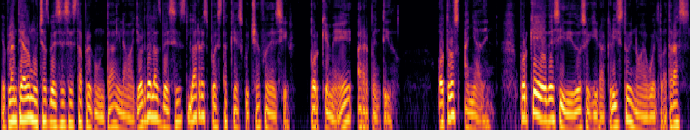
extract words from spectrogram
He planteado muchas veces esta pregunta y la mayor de las veces la respuesta que escuché fue decir, porque me he arrepentido. Otros añaden, porque he decidido seguir a Cristo y no he vuelto atrás.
